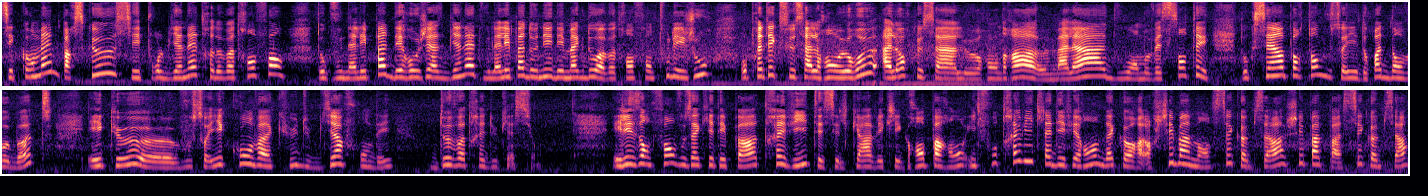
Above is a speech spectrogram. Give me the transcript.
C'est quand même parce que c'est pour le bien-être de votre enfant. Donc vous n'allez pas déroger à ce bien-être, vous n'allez pas donner des McDo à votre enfant tous les jours au prétexte que ça le rend heureux alors que ça le rendra euh, malade ou en mauvaise santé. Donc c'est important que vous soyez droite dans vos bottes et que euh, vous soyez convaincu du bien fondé de votre éducation. Et les enfants, vous inquiétez pas, très vite, et c'est le cas avec les grands-parents, ils font très vite la différence, d'accord, alors chez maman c'est comme ça, chez papa c'est comme ça,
